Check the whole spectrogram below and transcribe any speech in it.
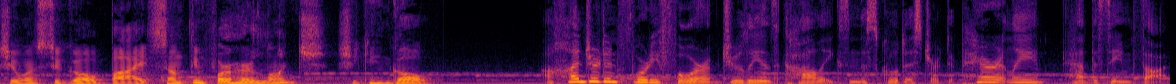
She wants to go buy something for her lunch. She can go. 144 of Julian's colleagues in the school district apparently had the same thought.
